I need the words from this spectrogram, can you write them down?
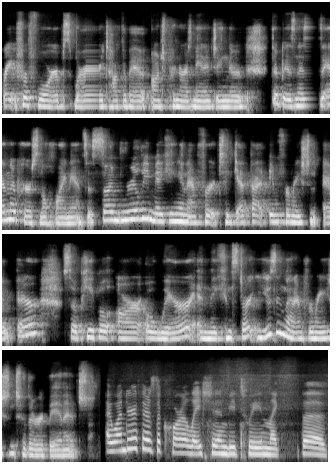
write for Forbes where I talk about entrepreneurs managing their their business and their personal finances. So I'm really making an effort to get that information out there so people are aware and they can start using that information to their advantage. I wonder if there's a correlation between like the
